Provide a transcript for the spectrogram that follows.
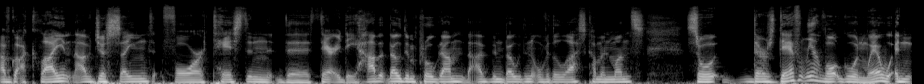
I've got a client that I've just signed for testing the 30 day habit building program that I've been building over the last coming months. So there's definitely a lot going well. And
